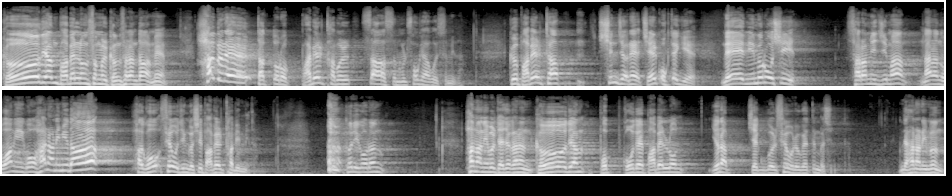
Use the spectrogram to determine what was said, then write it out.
거대한 바벨론 성을 건설한 다음에 하늘에 닿도록 바벨탑을 쌓았음을 소개하고 있습니다. 그 바벨탑 신전의 제일 꼭대기에 내 니므롯이 사람이지만 나는 왕이고 하나님이다 하고 세워진 것이 바벨탑입니다. 그리고는 하나님을 대적하는 거대한 고대 바벨론 연합 제국을 세우려고 했던 것입니다. 근데 하나님은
